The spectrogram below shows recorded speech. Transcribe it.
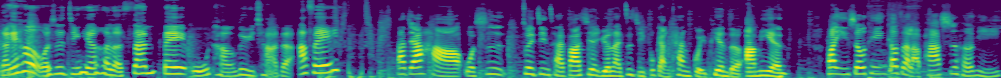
大家好，我是今天喝了三杯无糖绿茶的阿飞。大家好，我是最近才发现原来自己不敢看鬼片的阿面，欢迎收听高赞喇叭，适合你。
